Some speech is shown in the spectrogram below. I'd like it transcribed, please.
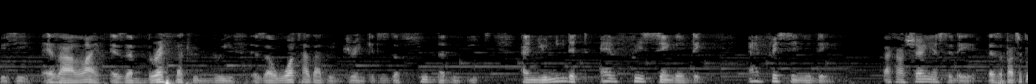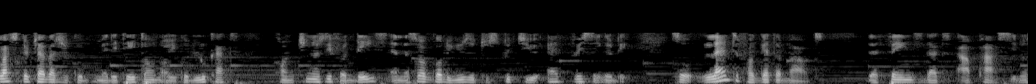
You see, as our life, as the breath that we breathe, as the water that we drink, it is the food that we eat. And you need it every single day. Every single day. Like I was sharing yesterday, there's a particular scripture that you could meditate on or you could look at continuously for days, and the Word of God will use it to speak to you every single day. So learn to forget about the things that are past. You know,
